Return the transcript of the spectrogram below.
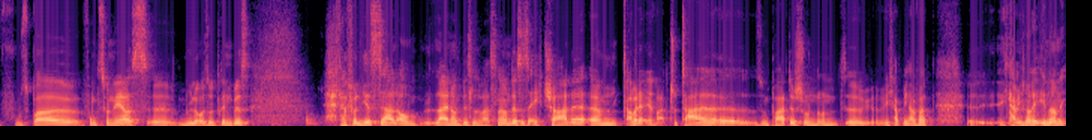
Fußball-Funktionärsmühle auch so drin bist, da verlierst du halt auch leider ein bisschen was. Ne? Und das ist echt schade. Ähm, aber er war total äh, sympathisch und, und äh, ich habe mich einfach, äh, ich kann mich noch erinnern,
